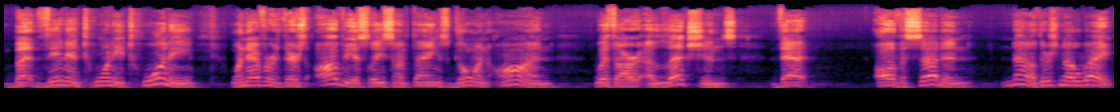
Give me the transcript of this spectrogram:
But then in 2020, whenever there's obviously some things going on with our elections, that all of a sudden, no, there's no way.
